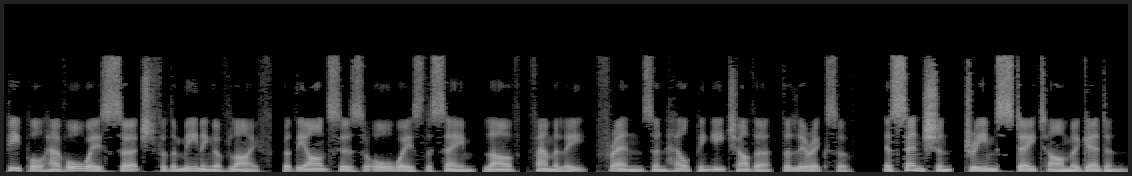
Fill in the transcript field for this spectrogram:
People have always searched for the meaning of life, but the answers are always the same love, family, friends, and helping each other. The lyrics of Ascension, Dream State Armageddon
